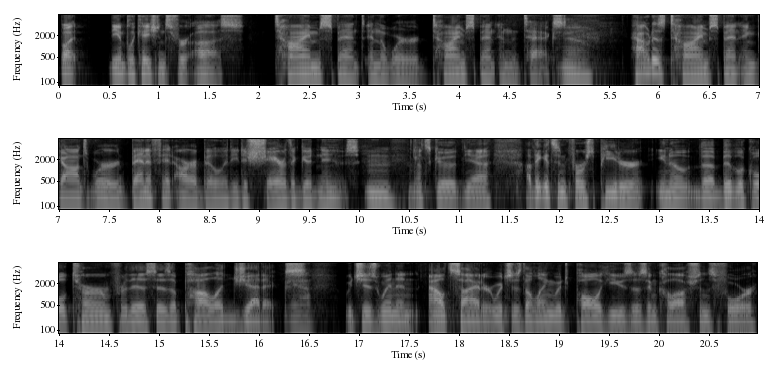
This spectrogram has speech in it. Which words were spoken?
But the implications for us time spent in the word, time spent in the text. Yeah. How does time spent in God's word benefit our ability to share the good news? Mm, that's good. Yeah. I think it's in First Peter, you know, the biblical term for this is apologetics, Yeah. Which is when an outsider, which is the language Paul uses in Colossians 4,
